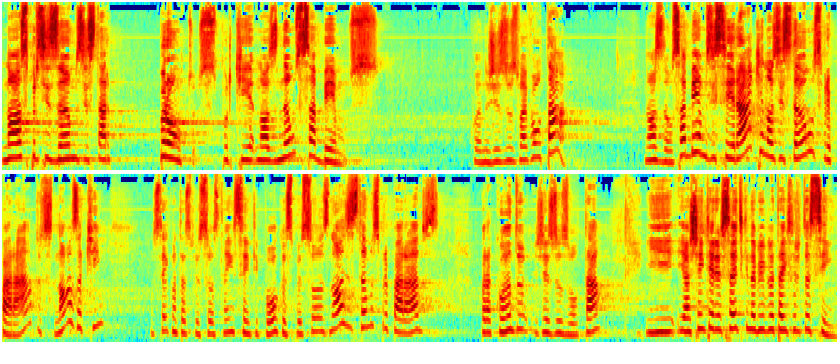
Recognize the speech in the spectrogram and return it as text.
Nós precisamos estar prontos, porque nós não sabemos quando Jesus vai voltar. Nós não sabemos. E será que nós estamos preparados? Nós aqui, não sei quantas pessoas tem, cento e poucas pessoas, nós estamos preparados para quando Jesus voltar? E, e achei interessante que na Bíblia está escrito assim:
